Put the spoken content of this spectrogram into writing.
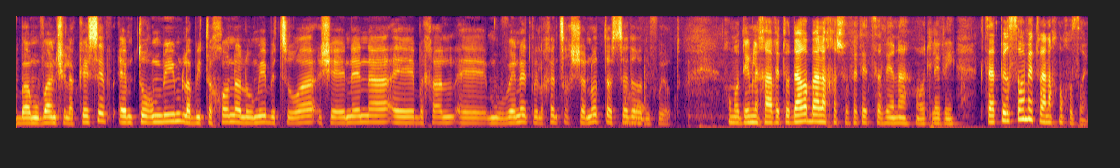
במובן של הכסף, הם תורמים לביטחון הלאומי בצורה שאיננה אה, בכלל אה, מובנת, ולכן צריך לשנות את הסדר העדיפויות. אנחנו מודים לך, ותודה רבה לך, השופטת סביונה רוטלוי. קצת פרסומת ואנחנו חוזרים.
